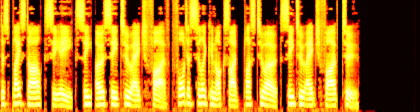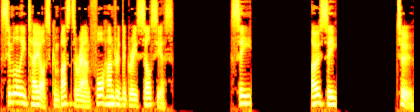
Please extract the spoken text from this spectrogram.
Display style CE C O C 2 H 5 4 to silicon oxide plus 2 O C 2 H 5 2 Similarly TeOS combusts around 400 degrees Celsius. C OC 2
